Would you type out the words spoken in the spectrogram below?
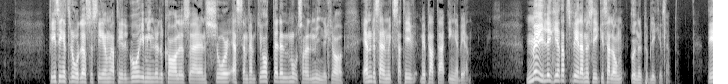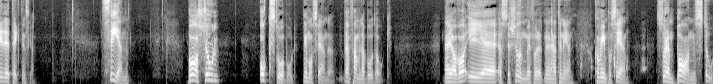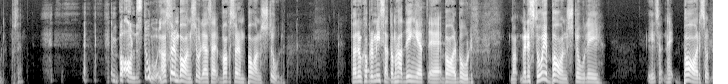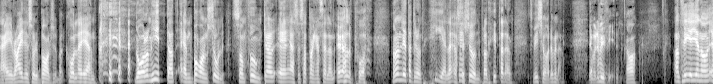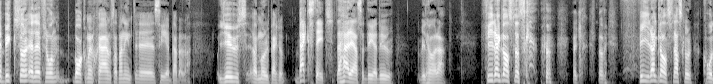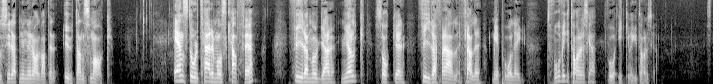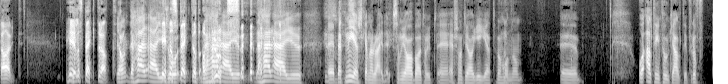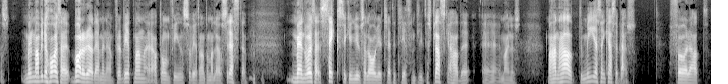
Finns inget trådlöst system att tillgå i mindre lokaler så är en Shure SM58 eller motsvarande minikrav. En reservmixativ med platta, inga ben. Möjlighet att spela musik i salong under publikinsläpp. Det är det tekniska. Scen. Barstol och ståbord. Det måste vi ändra. Vem fan vill ha både och? När jag var i eh, Östersund med, förut, med den här turnén, kom vi in på scen. Står det en barnstol på scen. En barnstol? Ja, står det en barnstol. Jag sa, varför står det en barnstol? Då hade de kompromissat, de hade inget eh, barbord. Men det står ju barnstol i, i så, nej, barstol, nej i riden står det barnstol, Bara, kolla igen. Då har de hittat en barnstol som funkar, eh, alltså så att man kan ställa en öl på. Då har de letat runt hela Östersund för att hitta den. Så vi körde med den. Ja men det var ju fint. Ja. Entré genom eh, byxor eller från bakom en skärm så att man inte eh, ser bla bla bla. Ljus, mörk backdrop. Backstage, det här är alltså det du vill höra. Fyra glasflaskor Fyra glasflaskor kolsyrat mineralvatten utan smak. En stor termos kaffe. Fyra muggar mjölk, socker, fyra frall- frallor med pålägg. Två vegetariska, två icke-vegetariska. Starkt. Hela spektrat. Ja, det här är ju Hela då, spektrat det här Brooks. är ju, det här är ju eh, Bettners gamla rider som jag har bara tagit, eh, eftersom att jag har giggat med honom. Eh, och allting funkar alltid. För då, men man vill ju ha så här, bara röda M&M för vet man att de finns så vet man att de har löst resten. Men det var det så här, sex stycken ljusa lager, 33 centiliters flaska hade eh, Magnus. Men han hade alltid med sig en kasse bärs. För att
